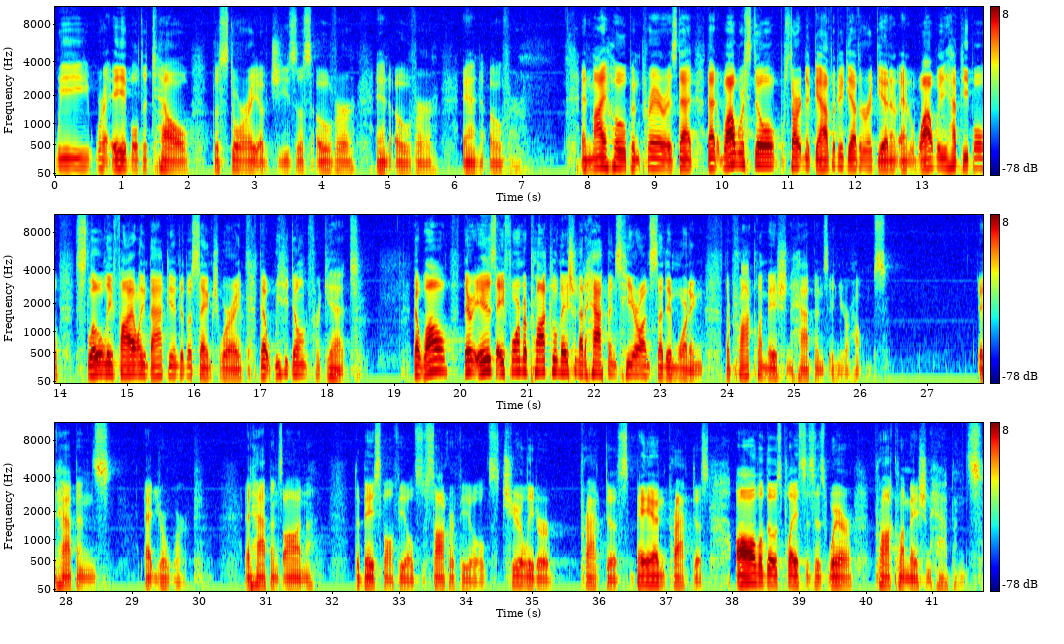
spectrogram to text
we were able to tell the story of Jesus over and over and over. And my hope and prayer is that, that while we're still starting to gather together again, and, and while we have people slowly filing back into the sanctuary, that we don't forget that while there is a form of proclamation that happens here on Sunday morning, the proclamation happens in your homes. It happens at your work. It happens on the baseball fields, the soccer fields, cheerleader practice, band practice. All of those places is where proclamation happens.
